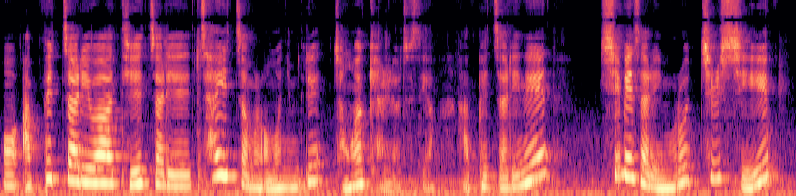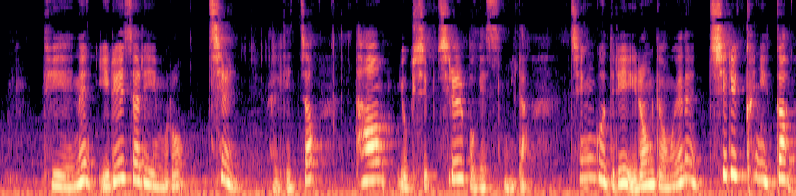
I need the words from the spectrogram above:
어, 앞에 자리와 뒤에 자리의 차이점을 어머님들이 정확히 알려주세요. 앞에 자리는 10의 자리이므로 70, 뒤에는 1의 자리이므로 7. 알겠죠? 다음 67을 보겠습니다. 친구들이 이런 경우에는 7이 크니까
